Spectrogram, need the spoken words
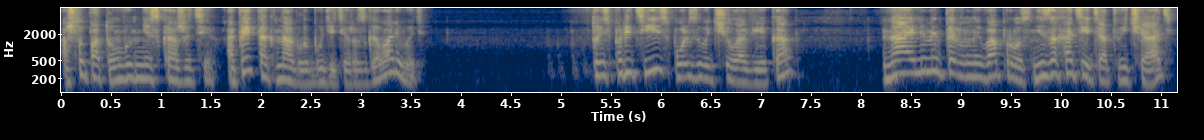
А что потом вы мне скажете? Опять так нагло будете разговаривать? То есть прийти использовать человека на элементарный вопрос, не захотеть отвечать,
